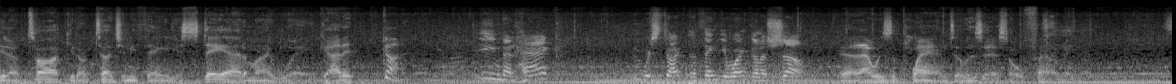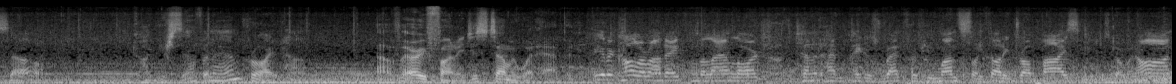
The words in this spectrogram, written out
You don't talk, you don't touch anything, and you stay out of my way. Got it? Got it. Evening, Hank. We were starting to think you weren't going to show. Yeah, that was the plan till this asshole found me. So, you got yourself an android, huh? Oh, very funny. Just tell me what happened. We had a call around 8 from the landlord. The tenant hadn't paid his rent for a few months, so he thought he'd drop by, see what was going on.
